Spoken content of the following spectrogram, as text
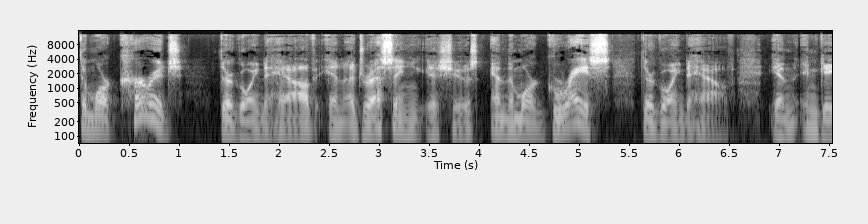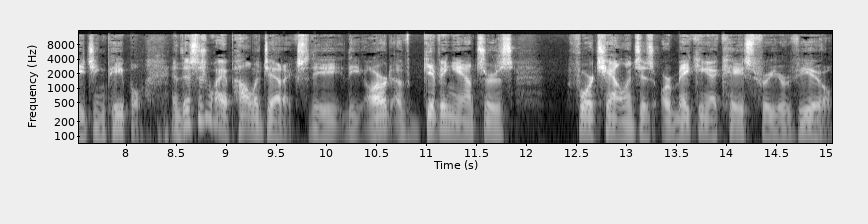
the more courage they're going to have in addressing issues and the more grace they're going to have in engaging people. And this is why apologetics, the, the art of giving answers for challenges or making a case for your view.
